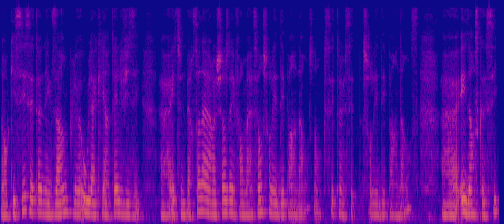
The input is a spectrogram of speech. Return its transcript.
Donc ici, c'est un exemple où la clientèle visée euh, est une personne à la recherche d'informations sur les dépendances. Donc c'est un site sur les dépendances. et dans ce cas-ci,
